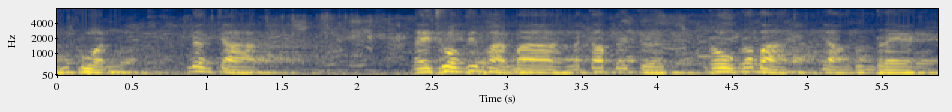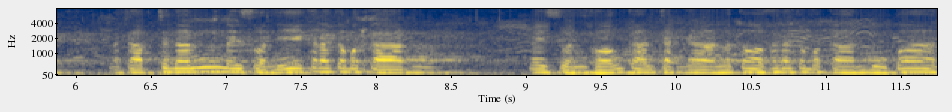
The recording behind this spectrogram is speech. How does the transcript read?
สมควรเนื่องจากในช่วงที่ผ่านมานะครับได้เกิดโรคระบาดอย่างรุนแรงนะครับฉะนั้นในส่วนนี้คณะกรรมการในส่วนของการจัดงาน แล้วก็คณะกรรมการหมู่บ้าน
